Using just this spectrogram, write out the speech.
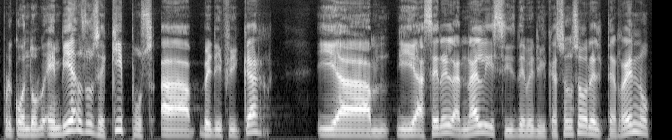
Porque cuando envían sus equipos a verificar y a, y hacer el análisis de verificación sobre el terreno,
